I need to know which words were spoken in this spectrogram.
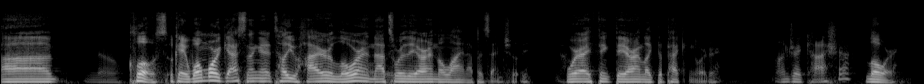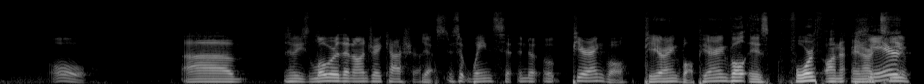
Uh, No. close. Okay, one more guess, and I'm going to tell you higher or lower, and that's where they are in the lineup essentially. Where I think they are in like the pecking order. Ondrej Kase. Lower. Oh. Um. So he's lower than Ondrej Kase. Yes. Is it Wayne? Si- no, oh, Pierre Engvall. Pierre Engvall. Pierre Engvall is fourth on in our Pierre team.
